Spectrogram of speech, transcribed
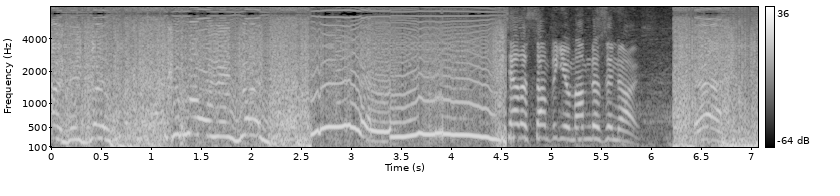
Come on, England! Tell us something your mum doesn't know. Yeah.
